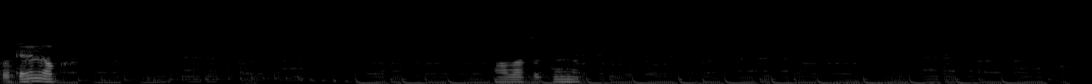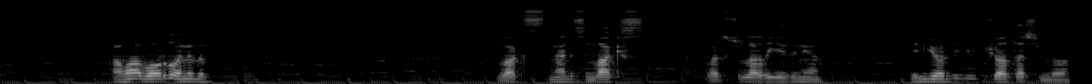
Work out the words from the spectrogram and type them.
Totemim yok. Allah totemim yok. Ama bu arada oynadım. Lux neredesin Lux? Lux şuralarda geziniyor. Beni gördüğü gibi Q atar şimdi o.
